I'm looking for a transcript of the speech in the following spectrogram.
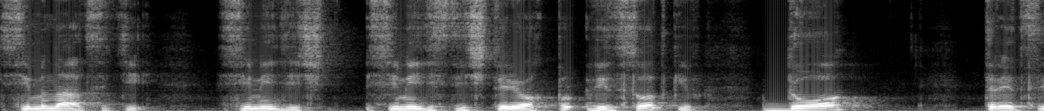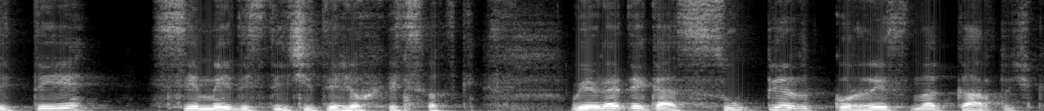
17,74% до 30-74%. Уявляєте, яка супер корисна карточка.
